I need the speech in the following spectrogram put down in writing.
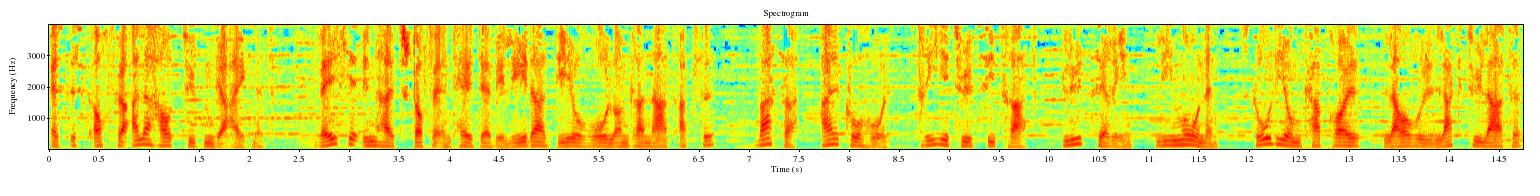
Es ist auch für alle Hauttypen geeignet. Welche Inhaltsstoffe enthält der Veleda Deo Roll-On Granatapfel? Wasser, Alkohol, Triethylcitrat, Glycerin, Limonen, Sodiumcaprol, Lauryllactylate,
